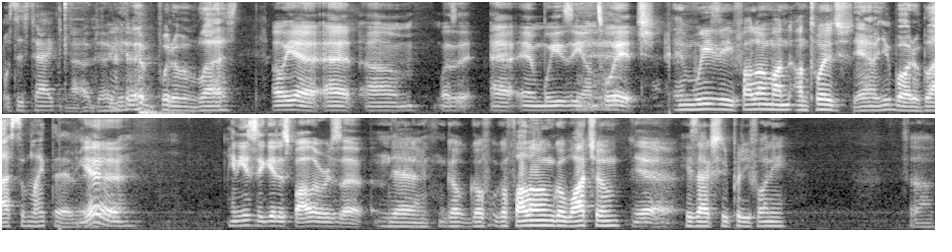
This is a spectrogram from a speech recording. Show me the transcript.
What's his tag? No, I'm joking. Put him in blast. oh yeah, at um, was it at M Weezy on Twitch? And Wheezy, follow him on, on Twitch. Damn, you bought to blast him like that. Man. Yeah, he needs to get his followers up. Yeah, go go go follow him. Go watch him. Yeah, He's actually pretty funny. So,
